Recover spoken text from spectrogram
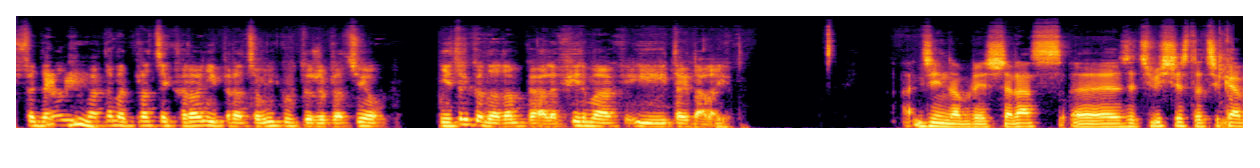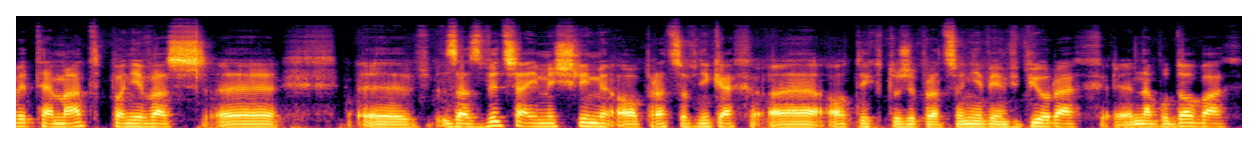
Federalny Departament Pracy chroni pracowników, którzy pracują nie tylko na domkach, ale w firmach i tak dalej. Dzień dobry jeszcze raz. E, Rzeczywiście jest to ciekawy temat, ponieważ e, e, zazwyczaj myślimy o pracownikach, o tych, którzy pracują, nie wiem, w biurach, na budowach,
